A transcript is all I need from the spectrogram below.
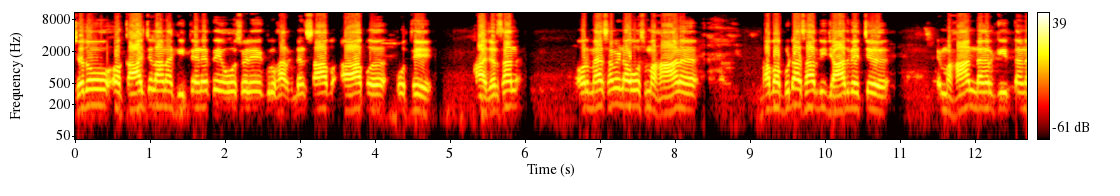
ਜਦੋਂ ਅਕਾਲ ਚਲਾਣਾ ਕੀਤੇ ਨੇ ਤੇ ਉਸ ਵੇਲੇ ਗੁਰੂ ਹਰਗੋਬਿੰਦ ਸਾਹਿਬ ਆਪ ਉੱਥੇ ਹਾਜ਼ਰ ਸਨ। ਔਰ ਮੈਂ ਸਮਝਣਾ ਉਸ ਮਹਾਨ ਬਾਬਾ ਬੁੱਢਾ ਸਾਹਿਬ ਦੀ ਯਾਦ ਵਿੱਚ ਇਹ ਮਹਾਨ ਨਗਰ ਕੀਰਤਨ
